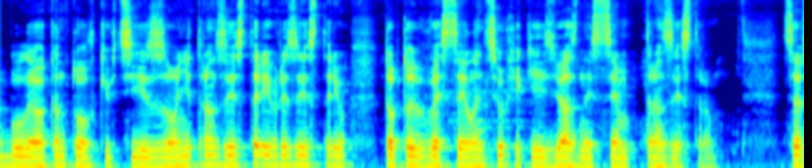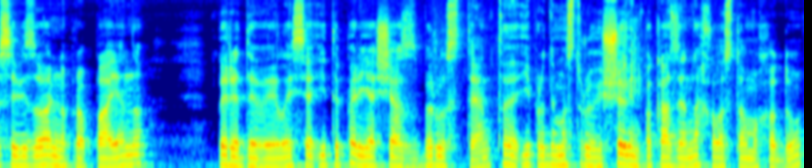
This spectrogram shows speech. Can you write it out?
були окантовки в цій зоні транзисторів, резисторів, тобто весь цей ланцюг, який зв'язаний з цим транзистором. Це все візуально пропаяно, передивилися. І тепер я зараз зберу стенд е, і продемонструю, що він показує на холостому ходу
